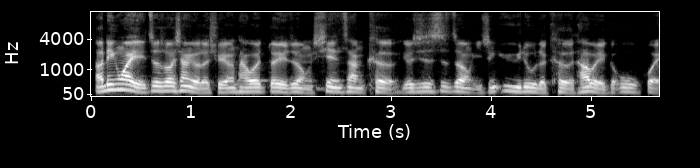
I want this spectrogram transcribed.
然后另外也就是说，像有的学生他会对于这种线上课，尤其是这种已经预录的课，他会有一个误会，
